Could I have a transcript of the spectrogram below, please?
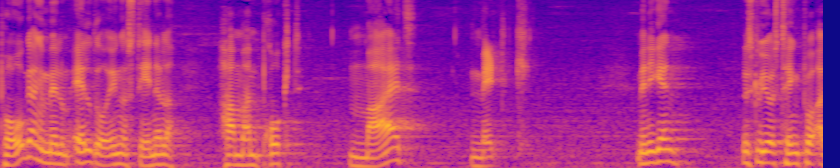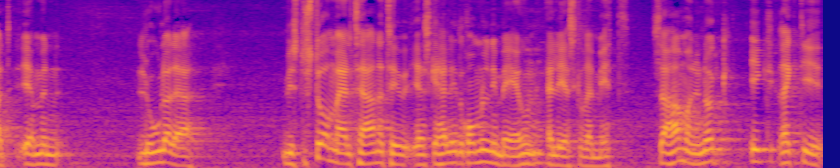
på overgangen mellem ældre og yngre stenalder har man brugt meget mælk. Men igen, nu skal vi også tænke på, at jamen, Lula der, hvis du står med alternativ, jeg skal have lidt rumlen i maven, eller jeg skal være mæt, så har man jo nok ikke rigtig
